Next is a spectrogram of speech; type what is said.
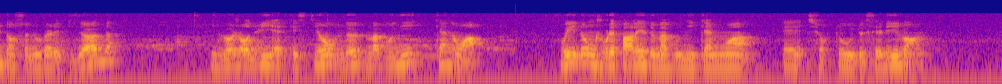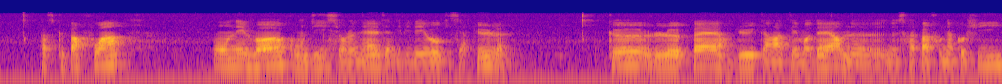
dans ce nouvel épisode. Il va aujourd'hui être question de Mabuni Kenwa. Oui, donc je voulais parler de Mabuni Kenwa et surtout de ses livres, parce que parfois on évoque, on dit sur le net, il y a des vidéos qui circulent, que le père du karaté moderne ne serait pas Funakoshi,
